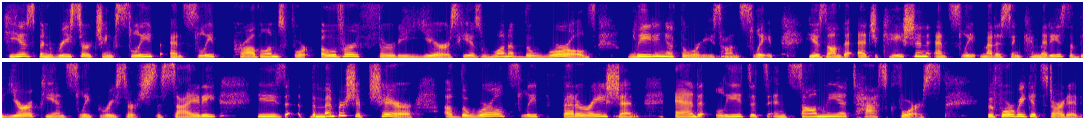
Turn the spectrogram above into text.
He has been researching sleep and sleep problems for over 30 years. He is one of the world's leading authorities on sleep. He is on the education and sleep medicine and committees of the European Sleep Research Society. He's the membership chair of the World Sleep Federation and leads its insomnia task force. Before we get started,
